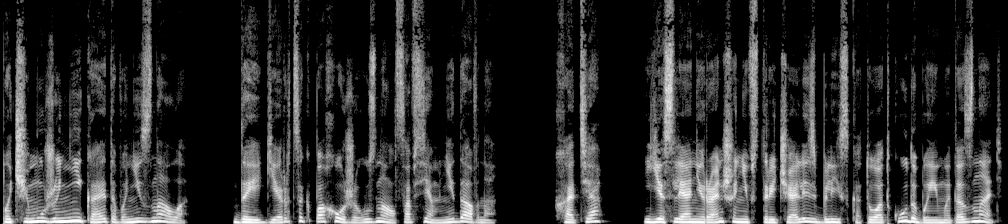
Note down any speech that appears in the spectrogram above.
Почему же Ника этого не знала? Да и герцог, похоже, узнал совсем недавно. Хотя, если они раньше не встречались близко, то откуда бы им это знать?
